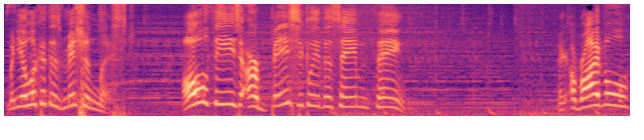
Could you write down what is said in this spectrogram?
when you look at this mission list, all these are basically the same thing. Like, arrival,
